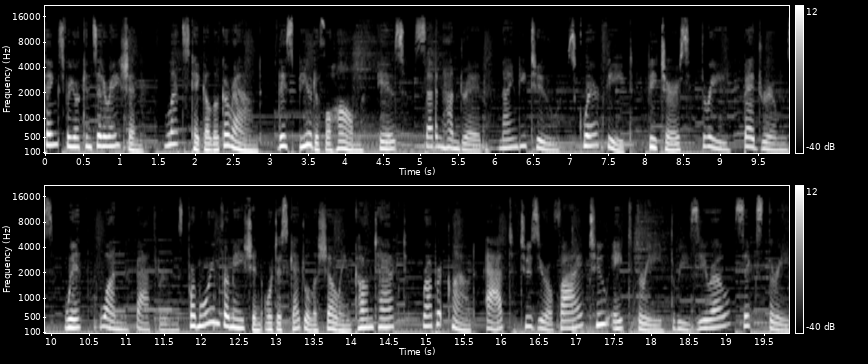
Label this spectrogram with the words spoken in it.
Thanks for your consideration. Let's take a look around. This beautiful home is 792 square feet. Features three bedrooms with one bathroom. For more information or to schedule a showing, contact Robert Cloud at 205 283 3063.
